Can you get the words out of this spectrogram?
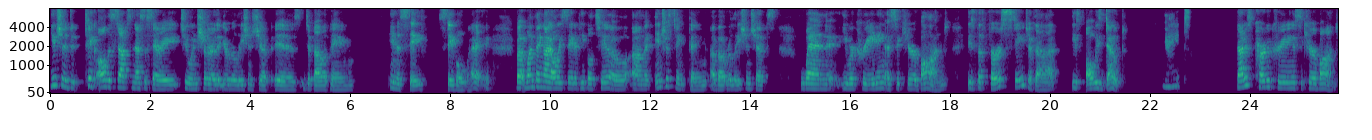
you should take all the steps necessary to ensure that your relationship is developing in a safe, stable way. But one thing I always say to people too, um, an interesting thing about relationships when you are creating a secure bond is the first stage of that is always doubt. Right. That is part of creating a secure bond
